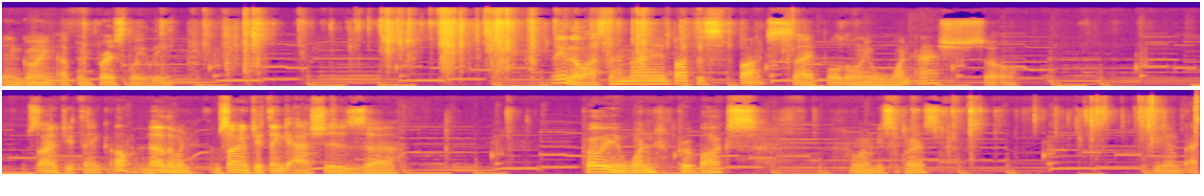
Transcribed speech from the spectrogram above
Been going up in price lately. I think the last time I bought this box, I pulled only one ash, so I'm starting to think, oh, another one. I'm starting to think ash is uh, probably one per box. I wouldn't be surprised even back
